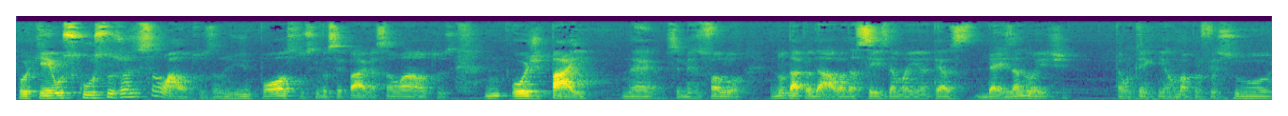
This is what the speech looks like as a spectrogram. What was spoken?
Porque os custos hoje são altos, os impostos que você paga são altos. Hoje, pai, né, você mesmo falou, não dá para dar aula das 6 da manhã até as 10 da noite. Então tem que arrumar professor,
